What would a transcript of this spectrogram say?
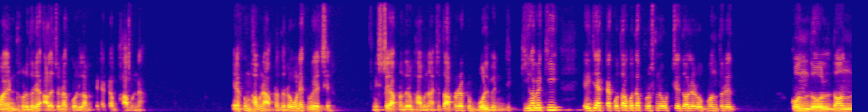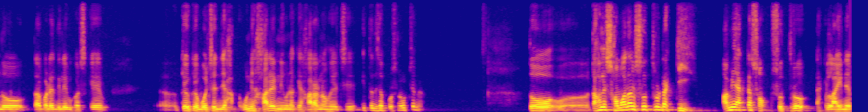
পয়েন্ট ধরে ধরে আলোচনা করলাম, এটা একটা ভাবনা। এরকম ভাবনা আপনাদেরও অনেক রয়েছে। নিশ্চয়ই আপনাদেরও ভাবনা আছে। তো আপনারা একটু বলবেন যে কীভাবে কি এই যে একটা কোথাও কোথাও প্রশ্ন উঠছে দলের অভ্যন্তরে কোন্দল দ্বন্দ্ব, তারপরে দিলীপ ঘোষকে কেউ কেউ বলছেন যে উনি হারেননি, উনাকে হারানো হয়েছে, ইত্যাদি সব প্রশ্ন উঠছে না? তো তাহলে সমাধান সূত্রটা কি? আমি একটা সূত্র, একটা লাইনে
